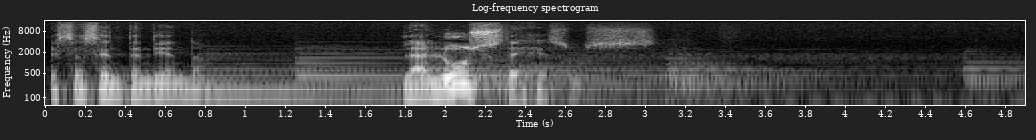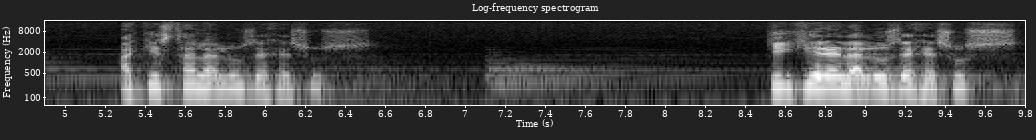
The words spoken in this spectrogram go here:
¿Estás entendiendo? La luz de Jesús. Aquí está la luz de Jesús. ¿Quién quiere la luz de Jesús?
